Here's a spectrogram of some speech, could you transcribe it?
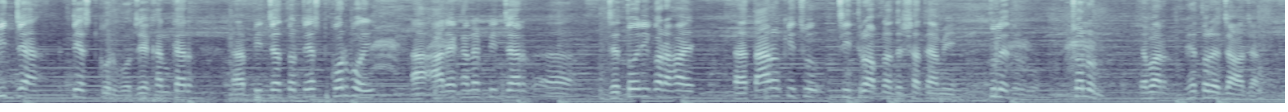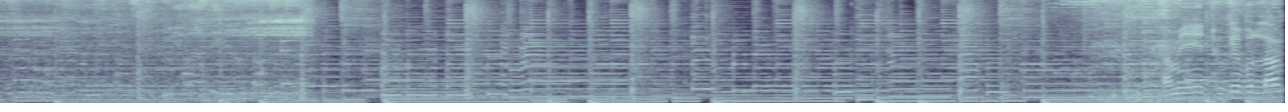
পিৎজা টেস্ট করব। যে এখানকার পিৎজা তো টেস্ট করবই আর এখানে পিৎজার যে তৈরি করা হয় তারও কিছু চিত্র আপনাদের সাথে আমি তুলে ধরব। চলুন, এবার ভেতরে যাওয়া যাক। ঢুকে বললাম,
